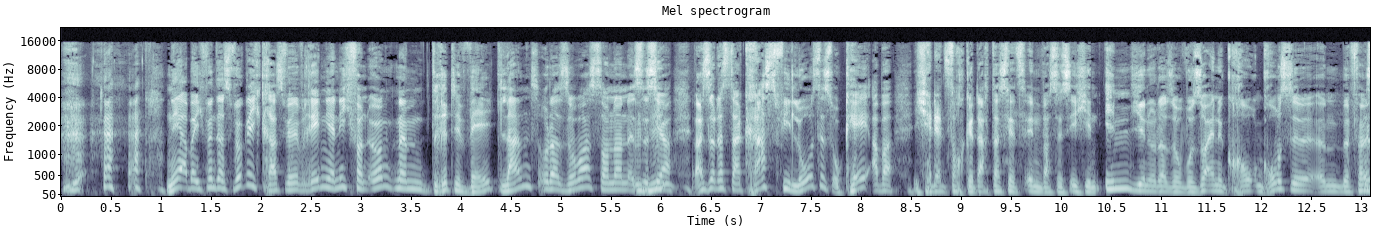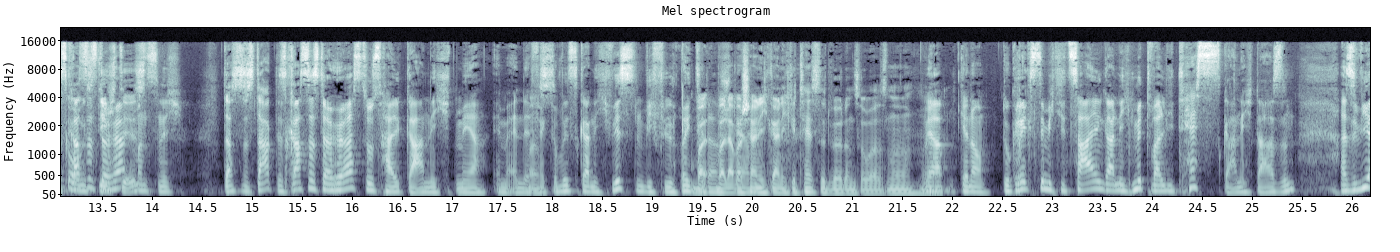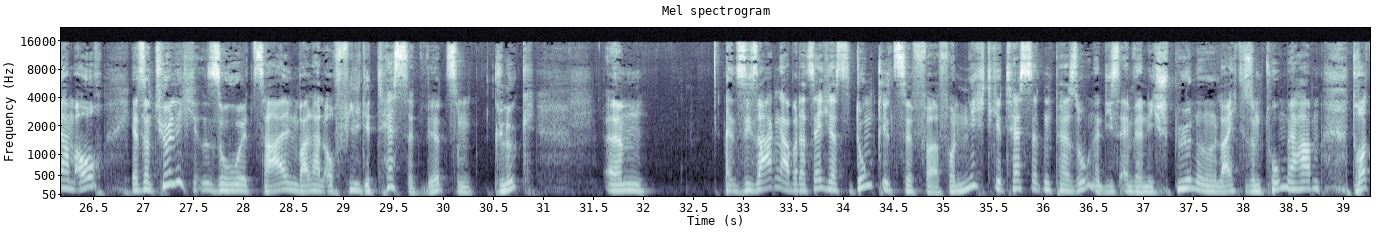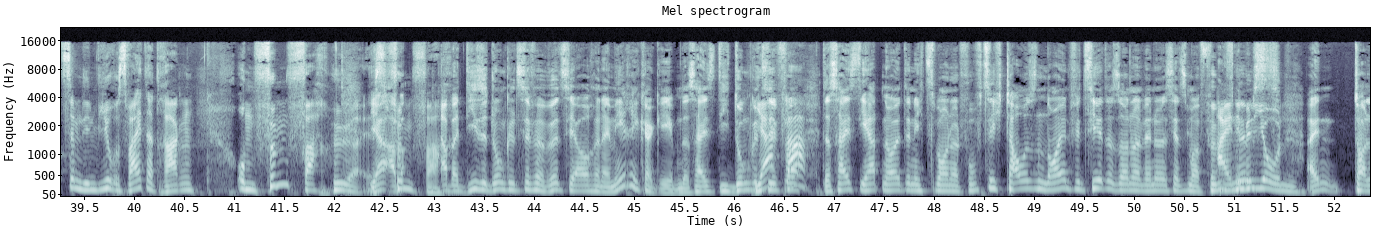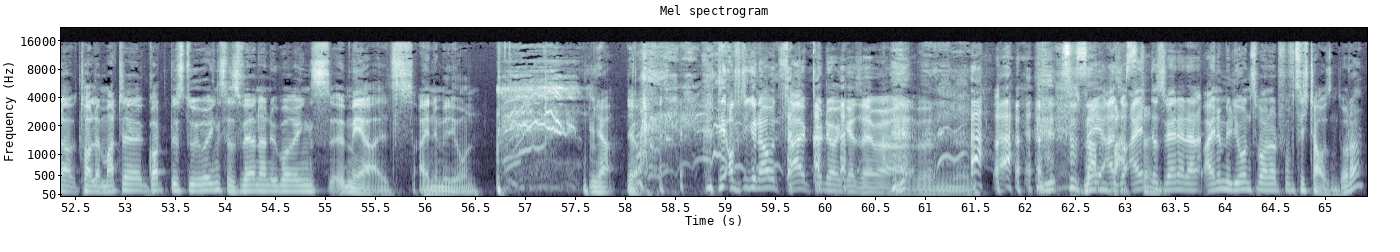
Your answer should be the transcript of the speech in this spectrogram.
nee, aber ich finde das wirklich krass. Wir reden ja nicht von irgendeinem dritte Weltland oder sowas, sondern es mhm. ist ja, also dass da krass viel los ist, okay, aber ich hätte jetzt doch gedacht, dass jetzt in, was weiß ich, in Indien oder so, wo so eine gro große ähm, Bevölkerungsdichte das Krasseste hört ist. Nicht. Das ist da. Das Krasse ist, da hörst du es halt gar nicht mehr im Endeffekt. Was? Du willst gar nicht wissen, wie viele Leute weil, da Weil da wahrscheinlich gar nicht getestet wird und sowas, ne? Ja. ja. genau. Du kriegst nämlich die Zahlen gar nicht mit, weil die Tests gar nicht da sind. Also wir haben auch jetzt natürlich so hohe Zahlen, weil halt auch viel getestet wird, zum Glück. Ähm, Sie sagen aber tatsächlich, dass die Dunkelziffer von nicht getesteten Personen, die es entweder nicht spüren oder nur leichte Symptome haben, trotzdem den Virus weitertragen, um fünffach höher ist. Ja, aber, fünffach. aber diese Dunkelziffer wird es ja auch in Amerika geben. Das heißt, die Dunkelziffer, ja, das heißt, die hatten heute nicht 250.000 Neuinfizierte, sondern wenn du das jetzt mal fünf Eine nimmst, Million. Ein toller, tolle Mathe. Gott bist du übrigens. Das wären dann übrigens mehr als eine Million. Ja. ja. Die, auf die genaue Zahl könnt ihr euch ja selber. nee, also ein, das wären ja dann 1.250.000, oder?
